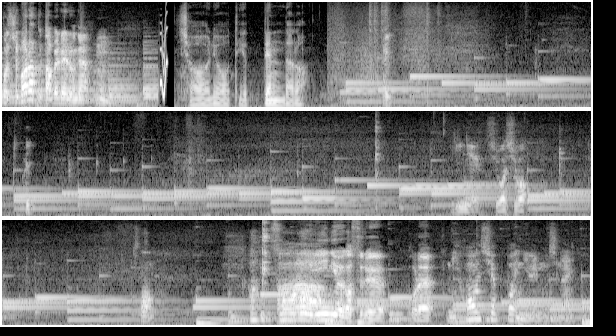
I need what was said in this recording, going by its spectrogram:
これしばらく食べれるね。うん少量って言ってんだろ？はい。はい。いいね。シュワシュワ。あ。あすごい。いい匂いがする。これ。日本酒っぽい匂いもしない？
